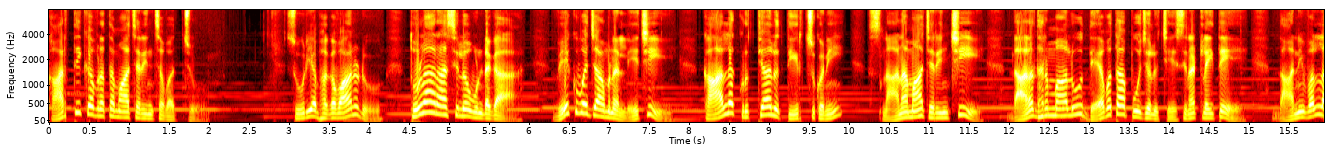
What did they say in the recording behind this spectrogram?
కార్తీక వ్రతమాచరించవచ్చు సూర్యభగవానుడు తులారాశిలో ఉండగా వేకువజామున లేచి కాలకృత్యాలు తీర్చుకొని స్నానమాచరించి దానధర్మాలు దేవతా పూజలు చేసినట్లయితే దానివల్ల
